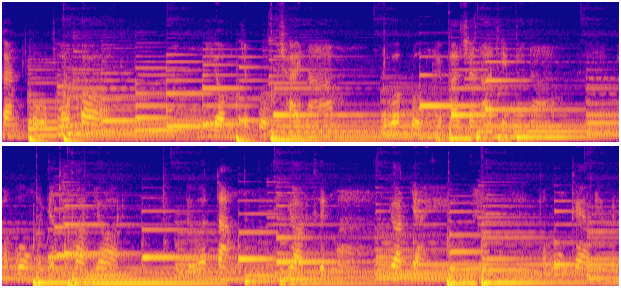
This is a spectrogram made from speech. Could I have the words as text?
การปลูกเขาก็ ยมจะปลูกชายน้ำหรือว่าปลูกในภาชนะที่มีน้ำผักบุ้งก็จะทอดยอด หรือว่าตั้งยอดขึ้นมายอดใหญ่ผักบุ้งแก้วนี่เป็น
